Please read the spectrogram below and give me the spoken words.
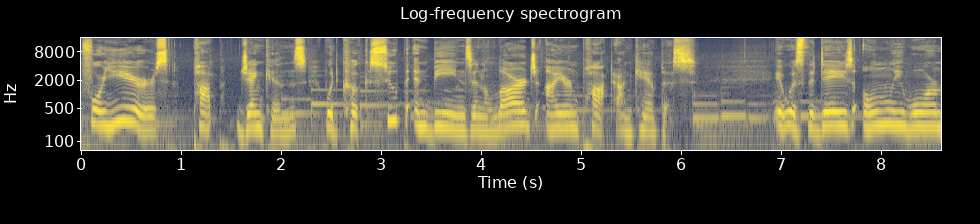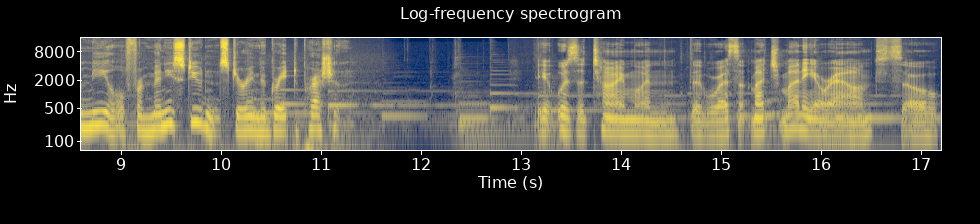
For years, Pop Jenkins would cook soup and beans in a large iron pot on campus. It was the day's only warm meal for many students during the Great Depression. It was a time when there wasn't much money around, so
